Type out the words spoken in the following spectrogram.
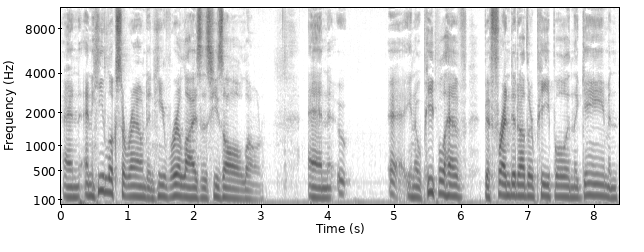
and and he looks around and he realizes he's all alone, and uh, you know people have befriended other people in the game and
